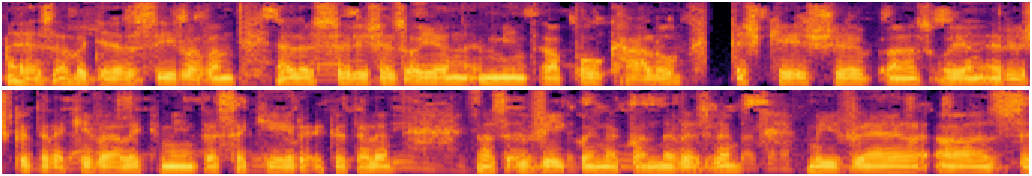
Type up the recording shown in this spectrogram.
Ez, ahogy ez írva van, először is ez olyan, mint a pókháló, és később az olyan erős köteleké válik, mint a szekér kötele, az vékonynak van nevezve, mivel az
